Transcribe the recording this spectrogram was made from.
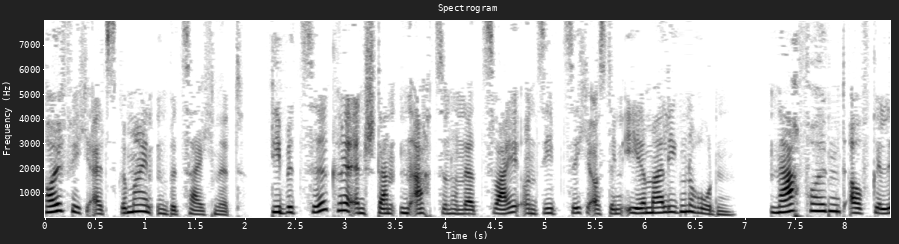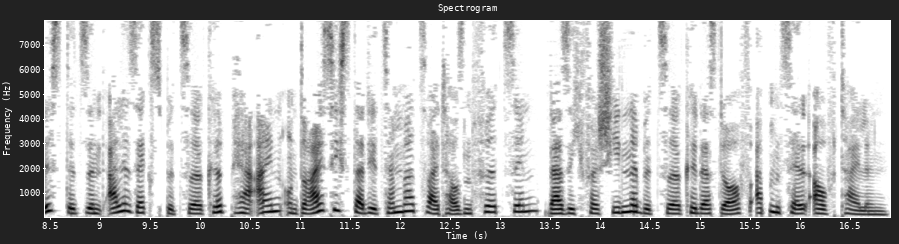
häufig als Gemeinden bezeichnet. Die Bezirke entstanden 1872 aus den ehemaligen Roden. Nachfolgend aufgelistet sind alle sechs Bezirke per 31. Dezember 2014, da sich verschiedene Bezirke das Dorf Appenzell aufteilen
